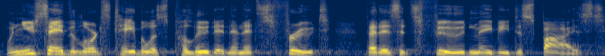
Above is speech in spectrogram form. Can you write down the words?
when you say the Lord's table is polluted and its fruit, that is, its food, may be despised.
